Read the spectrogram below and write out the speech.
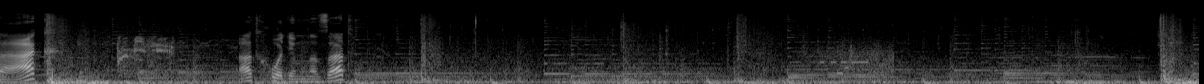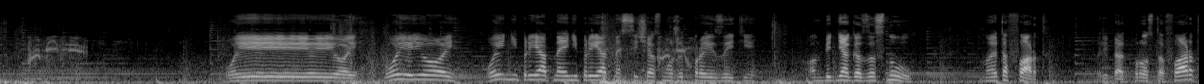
Так. Отходим назад. Ой-ой-ой-ой-ой. Ой-ой-ой. Ой, неприятная неприятность сейчас может произойти. Он, бедняга, заснул. Но это фарт. Ребят, просто фарт.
